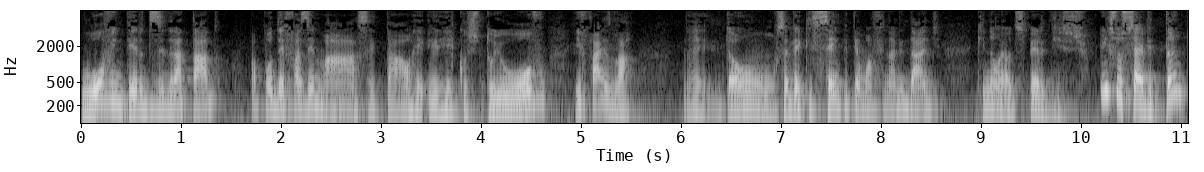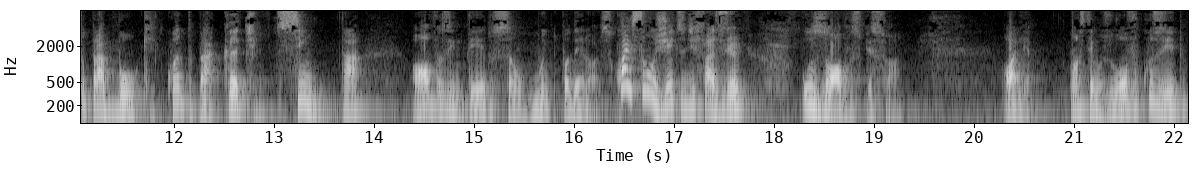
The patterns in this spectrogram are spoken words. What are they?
o ovo inteiro desidratado para poder fazer massa e tal. Ele reconstitui o ovo e faz lá. Né? Então você vê que sempre tem uma finalidade que não é o desperdício. Isso serve tanto para bulk quanto para cutting? Sim, tá? Ovos inteiros são muito poderosos. Quais são os jeitos de fazer os ovos, pessoal? Olha, nós temos o ovo cozido,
